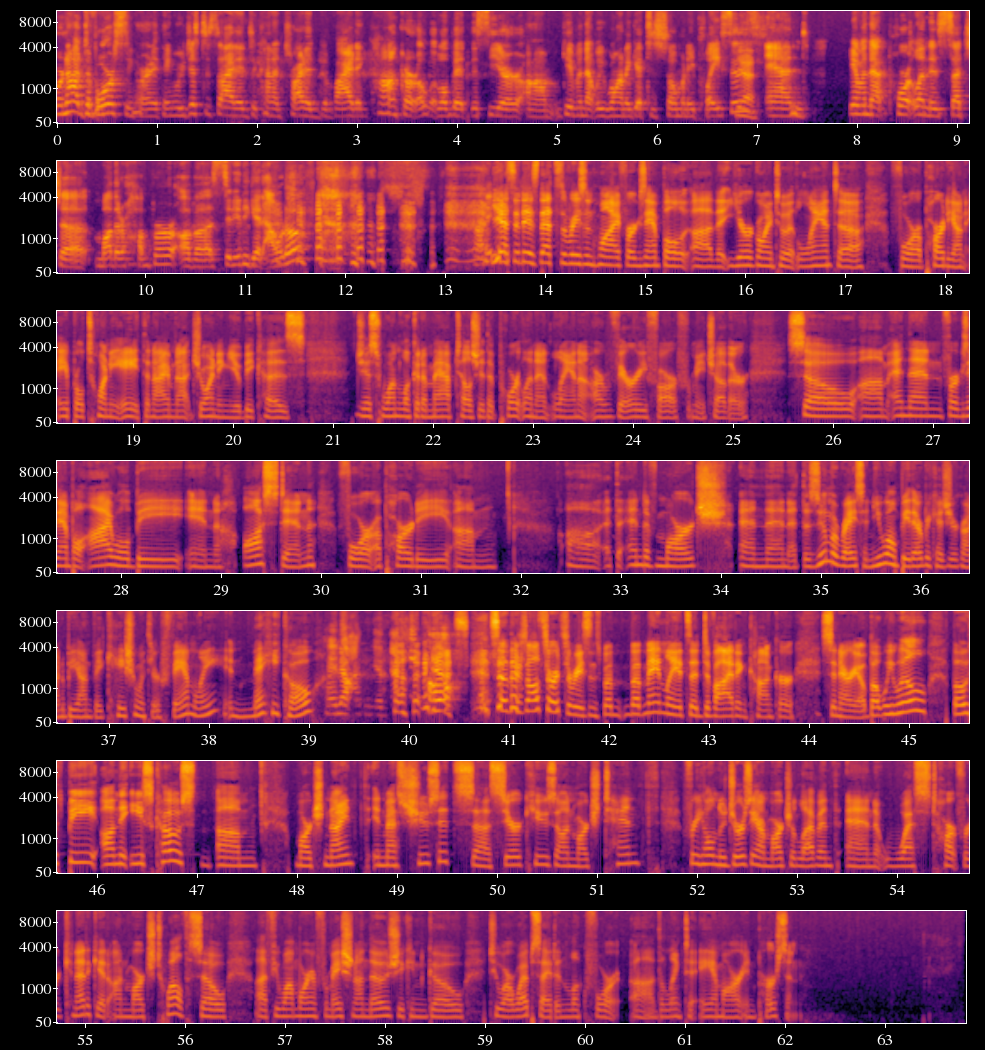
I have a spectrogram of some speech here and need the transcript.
we're not divorcing or anything. We just decided to kind of try to divide and conquer a little bit this year, um, given that we want to get to so many places, Yes. and given that Portland is such a mother humper of a city to get out of. right? Yes, it is. That's the reason why, for example, uh, that you're going to Atlanta for a party on April 28th, and I am not joining you because just one look at a map tells you that Portland and Atlanta are very far from each other. So, um, and then, for example, I will be in Austin for a party. Um, uh, at the end of March, and then at the ZOOMA race, and you won't be there because you're going to be on vacation with your family in Mexico. I know. I mean, that's- oh, yes. So there's all sorts of reasons, but but mainly it's a divide and conquer scenario. But we will both be on the East Coast, um, March 9th in Massachusetts, uh, Syracuse on March 10th, Freehold, New Jersey on March 11th, and West Hartford, Connecticut on March 12th. So uh, if you want more information on those, you can go to our website and look for uh, the link to AMR in person.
